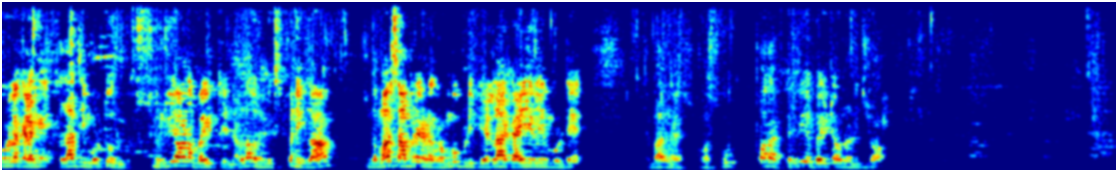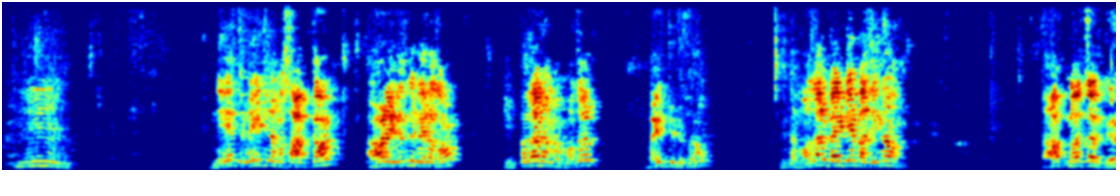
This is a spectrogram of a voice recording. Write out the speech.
உருளைக்கிழங்கு எல்லாத்தையும் போட்டு ஒரு சரியான பைட்டு நல்லா ஒரு மிக்ஸ் பண்ணிக்கலாம். இந்த மாதிரி சாப்பிட்ற எனக்கு ரொம்ப பிடிக்கும் எல்லா காய்கறிகளையும் போட்டு. இங்க பாருங்க சும்மா சூப்பராக பெரிய பைட்டாக ஒன்று எடுத்துட்டோம். ம். நேற்று நைட்டு நம்ம சாப்பிட்டோம் காலையிலேருந்து விரதம். இப்போதான் நம்ம முதல் பைட் எடுக்கிறோம் இந்த முதல் பைட்டே பார்த்தீங்கன்னா டாப் நாச்சாக இருக்கு.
